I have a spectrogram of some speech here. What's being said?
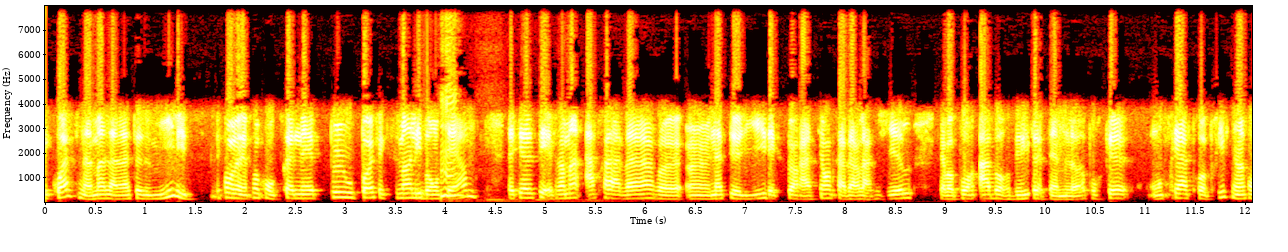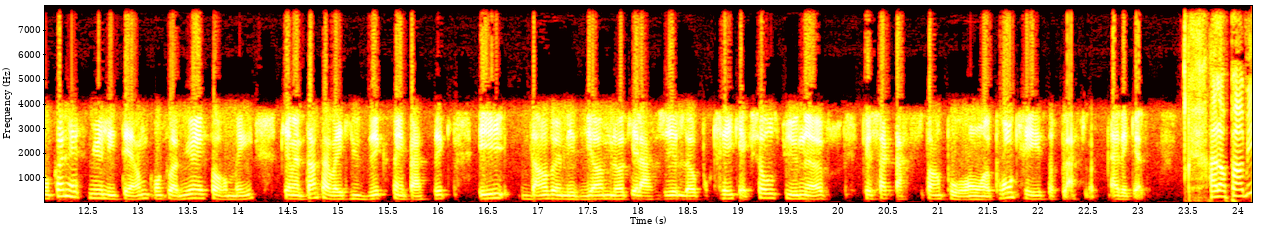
c'est quoi finalement l'anatomie? Les, des fois, on a l'impression qu'on connaît peu ou pas effectivement les bons Mhm. termes. C'est vraiment à travers euh, un atelier d'exploration à travers l'argile qu'elle va pouvoir aborder ce thème-là pour que on se réapproprie, finalement, qu'on connaisse mieux les termes, qu'on soit mieux informé, puis en même temps, ça va être ludique, sympathique et dans un médium là, qui est l'argile, là, pour créer quelque chose, puis une œuvre que chaque participant pourront, euh, pourront créer sur place là, avec elle. Alors, parmi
